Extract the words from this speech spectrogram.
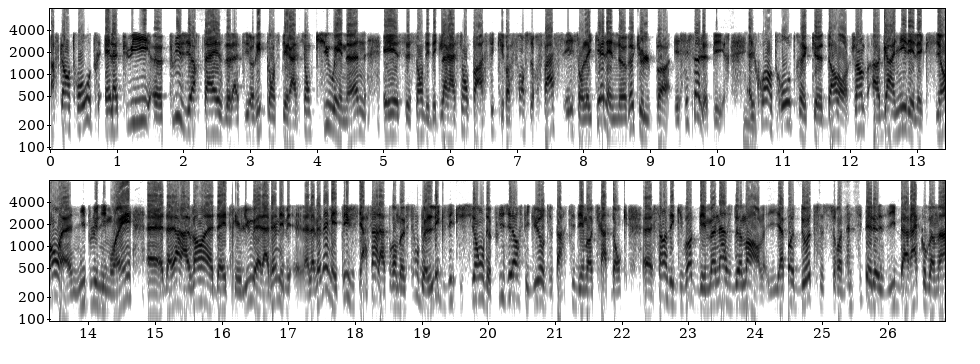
parce qu'entre autres, elle appuie euh, plusieurs thèses de la théorie de conspiration QAnon et ce sont des déclarations passées qui refont surface et sur lesquelles elle ne recule pas. Et c'est ça le pire. Elle croit entre autres que Donald Trump a gagné l'élection, ni plus ni moins, euh, d'ailleurs, avant euh, d'être élue, elle avait, elle avait même été jusqu'à faire la promotion de l'exécution de plusieurs figures du Parti démocrate. Donc, euh, sans équivoque, des menaces de mort. Il n'y a pas de doute sur Nancy Pelosi, Barack Obama,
